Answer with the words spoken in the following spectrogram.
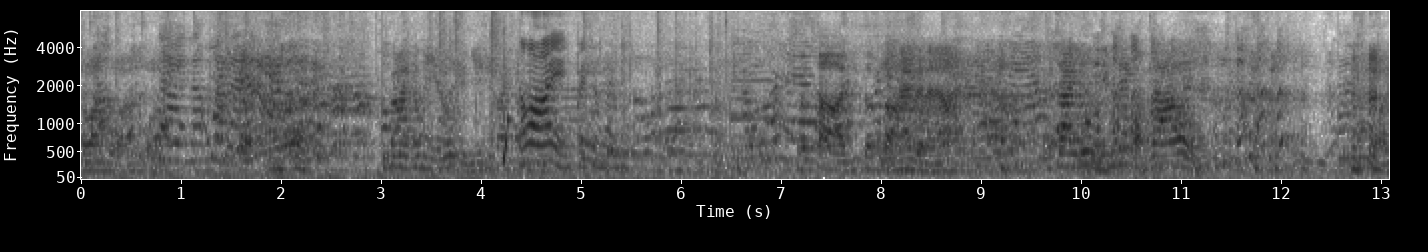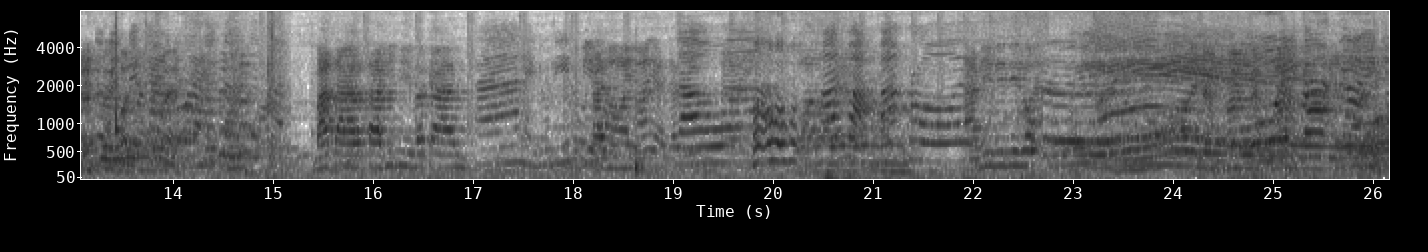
ระวังหัวหัวใจเย็นนะอ้วนนะที่บ้านก็มีลูกอย่างนี้ที่บ้านน้องออยไปทางนู้นต้นต่อที่ต้นต่อให้ไปแล้ว ใช่ลูกนี้ไม่ใช่ของเราขอเล่นด้วยขอเล่นด้วยมาตาตาพี่บีมแล้วกันอ่าไหนดูดิเบียร์ร้อนมากอยากจะเราคาดหวังมากเลยอ่านี่นี่นี่ลูกโอ้ยหนักมากหนักโอ้มายกก้อนใหญ่ม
